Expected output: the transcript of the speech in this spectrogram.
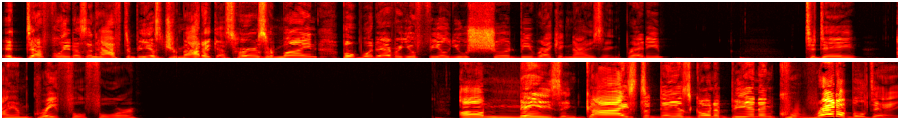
It definitely doesn't have to be as dramatic as hers or mine, but whatever you feel, you should be recognizing. Ready? Today, I am grateful for. Amazing. Guys, today is going to be an incredible day.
